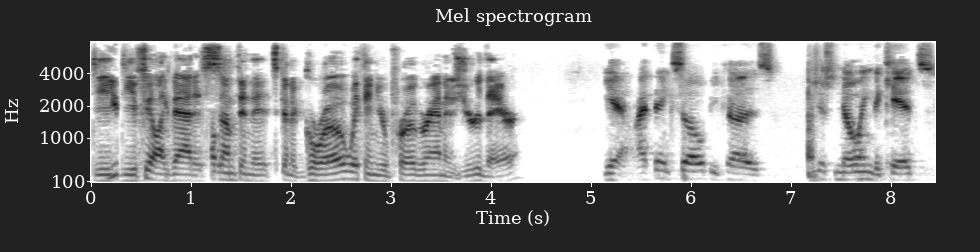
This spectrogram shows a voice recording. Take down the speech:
do you, do you feel like that is something that's going to grow within your program as you're there? Yeah, I think so because just knowing the kids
